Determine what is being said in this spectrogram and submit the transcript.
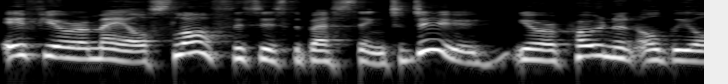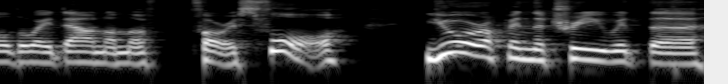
if you're a male sloth, this is the best thing to do. Your opponent will be all the way down on the forest floor. You're up in the tree with the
